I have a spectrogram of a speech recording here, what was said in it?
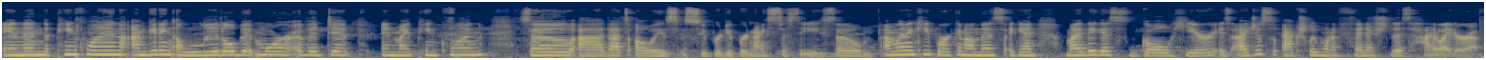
And then the pink one, I'm getting a little bit more of a dip in my pink one. So uh, that's always super duper nice to see. So I'm to keep working on this. Again, my biggest goal here is I just actually want to finish this highlighter up.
